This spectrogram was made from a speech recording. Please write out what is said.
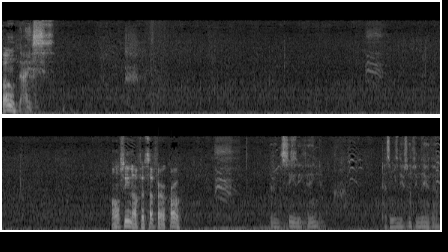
Boom. Nice. I don't see enough except for a crow. I don't see anything. Doesn't mean there's nothing there, though.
